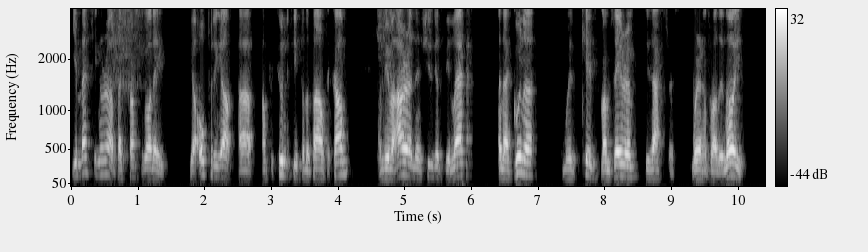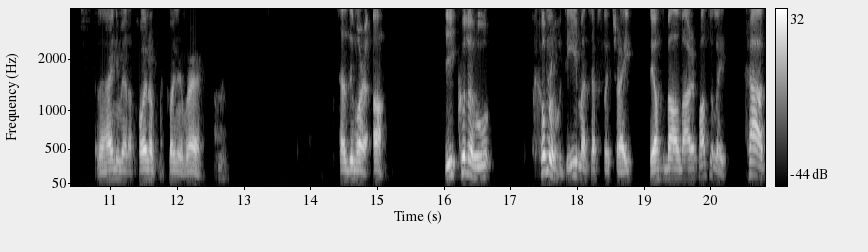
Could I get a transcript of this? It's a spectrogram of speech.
You're messing her up by trusting God aid. You're opening up an opportunity for the Baal to come. And be and then she's going to be left an aguna with kids, mamzerim, disastrous. We're going to know where? Says the Gemara, ah, di kulahu chumru di matzach slitrei the also balamari possibly chad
